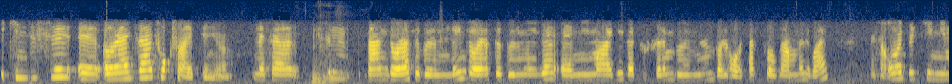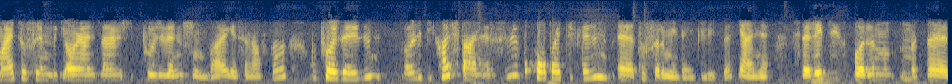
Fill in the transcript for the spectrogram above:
İkincisi e, öğrenciler çok sahipleniyor. Mesela bizim ben coğrafya bölümündeyim. Coğrafya bölümüyle e, mimari ve tasarım bölümünün böyle ortak programları var. Mesela oradaki mimari tasarımdaki öğrenciler projelerini sundular geçen hafta. Bu projelerin böyle birkaç tanesi bu kooperatiflerin e, tasarımıyla ilgiliydi. Yani işte Redis barın e,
